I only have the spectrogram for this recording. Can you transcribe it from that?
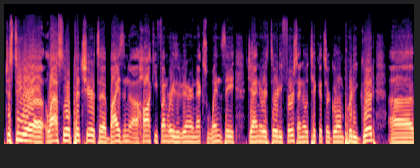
just do your uh, last little pitch here. It's a Bison uh, hockey fundraiser dinner next Wednesday, January 31st. I know tickets are going pretty good. Uh,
